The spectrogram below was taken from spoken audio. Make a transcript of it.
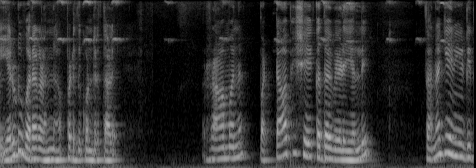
ಎರಡು ವರಗಳನ್ನು ಪಡೆದುಕೊಂಡಿರ್ತಾಳೆ. ರಾಮನ ಪಟ್ಟಾಭಿಷೇಕದ ವೇಳೆಯಲ್ಲಿ ತನಗೆ ನೀಡಿದ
